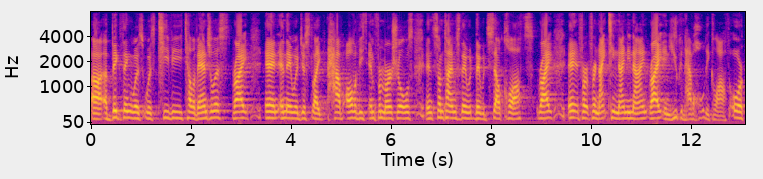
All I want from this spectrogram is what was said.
uh, a big thing was, was TV televangelists, right? And, and they would just like have all of these infomercials, and sometimes they would, they would sell cloths, right? And for, for 19.99, right? And you can have a holy cloth, or,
